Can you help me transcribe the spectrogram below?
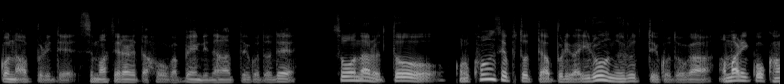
個のアプリで済ませられた方が便利だなということでそうなるとこのコンセプトってアプリは色を塗るっていうことがあまりこう考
